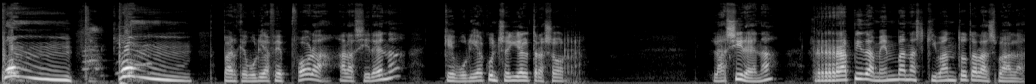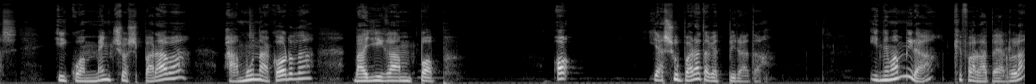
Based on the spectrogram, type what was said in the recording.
Pum! Pum! Perquè volia fer fora a la sirena que volia aconseguir el tresor. La sirena ràpidament van esquivant totes les bales i quan menys s'ho esperava, amb una corda va lligar en Pop. Oh! Ja ha superat aquest pirata. I anem a mirar què fa la perla?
